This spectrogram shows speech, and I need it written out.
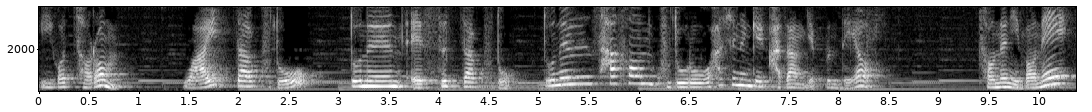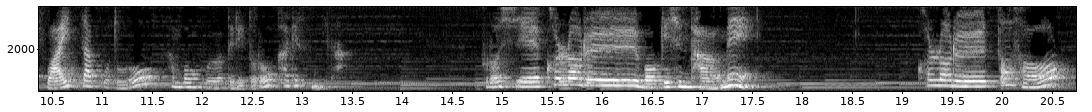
이것처럼 Y자 구도 또는 S자 구도 또는 사선 구도로 하시는 게 가장 예쁜데요. 저는 이번에 Y자 구도로 한번 보여드리도록 하겠습니다. 브러쉬에 컬러를 먹이신 다음에 컬러를 떠서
